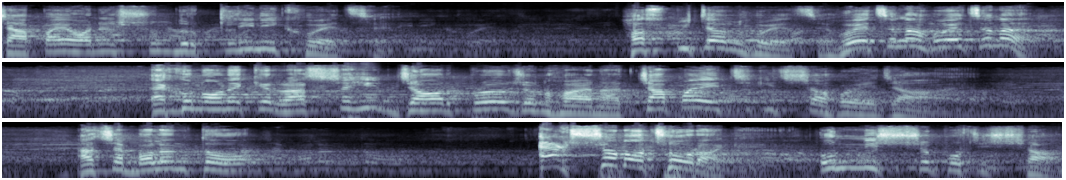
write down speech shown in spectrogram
চাপায়ে অনেক সুন্দর ক্লিনিক হয়েছে। হসপিটাল হয়েছে। হয়েছে না হয়েছে না? এখন অনেকের রাজশাহীর যাওয়ার প্রয়োজন হয় না, চাপায়ে চিকিৎসা হয়ে যায়। আচ্ছা বলেন তো, একশো বছর আগে, উনিশশো পঁচিশ সাল,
